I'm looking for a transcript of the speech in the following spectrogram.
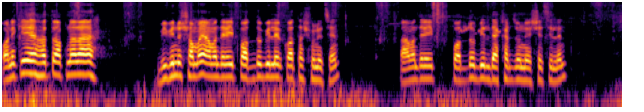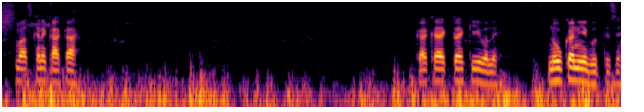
অনেকে হয়তো আপনারা বিভিন্ন সময় আমাদের এই পদ্মবিলের কথা শুনেছেন। আমাদের এই পদ্মবিল দেখার জন্য এসেছিলেন। মাঝখানে কাকা। কাকা একটা কি বলে? নৌকা নিয়ে ঘুরতেছে।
